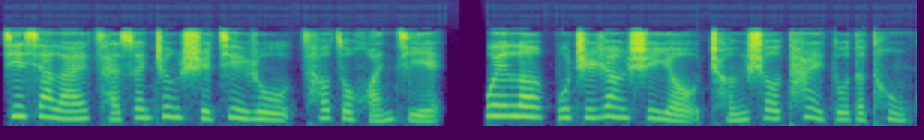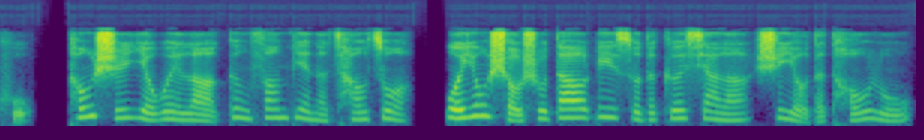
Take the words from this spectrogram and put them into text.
接下来才算正式进入操作环节。为了不致让室友承受太多的痛苦。同时，也为了更方便的操作，我用手术刀利索的割下了室友的头颅，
